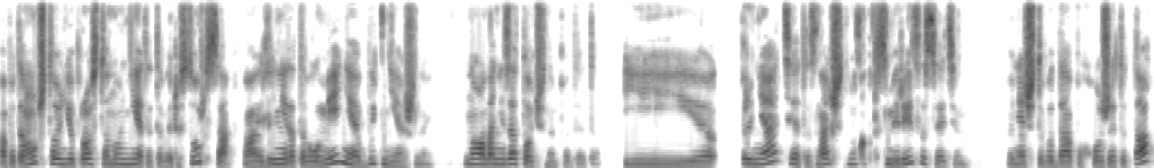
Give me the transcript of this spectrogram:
а потому что у нее просто, ну, нет этого ресурса а, или нет этого умения быть нежной. Но она не заточена под это. И принятие это значит, ну, как-то смириться с этим. Понять, что вот да, похоже, это так.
